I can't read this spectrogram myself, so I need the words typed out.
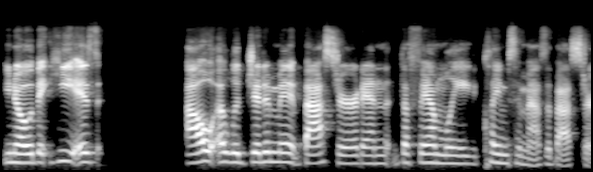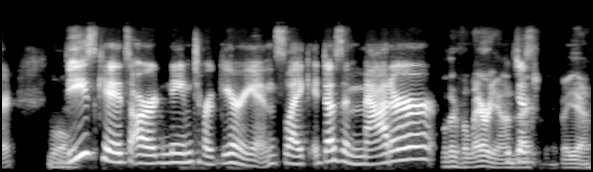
you know that he is out a legitimate bastard and the family claims him as a bastard well, these kids are named Targaryens like it doesn't matter well they're Velaryons it does- actually but yeah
